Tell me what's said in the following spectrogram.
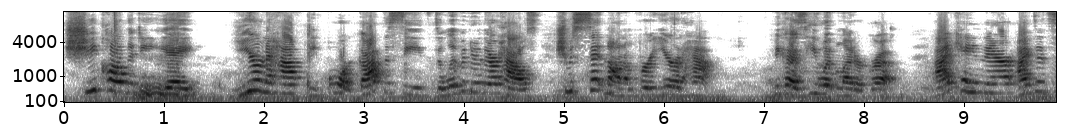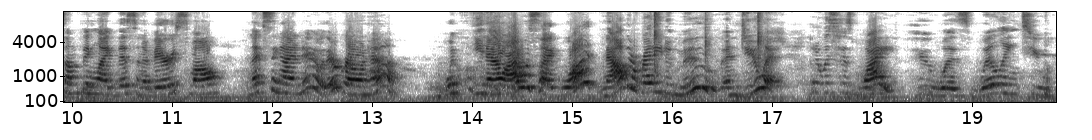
She called the mm-hmm. DEA year and a half before, got the seeds, delivered to their house. She was sitting on them for a year and a half because he wouldn't let her grow. I came there, I did something like this in a very small. Next thing I knew, they're growing hemp. When, you know, I was like, what? Now they're ready to move and do it. But it was his wife who was willing to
